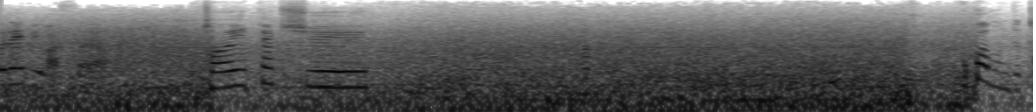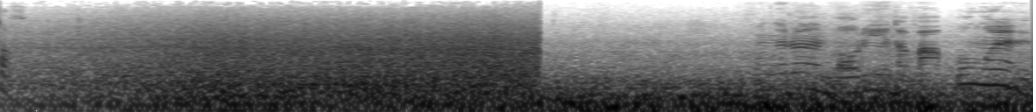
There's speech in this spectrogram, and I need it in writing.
그랩이 왔어요. 저희 택시 오빠 먼저 타. 오늘은 머리에다가 뽕을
